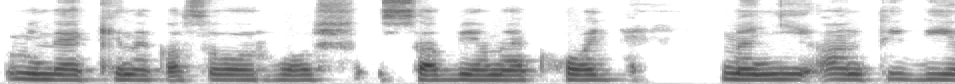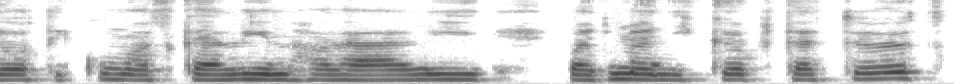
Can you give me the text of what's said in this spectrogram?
mindenkinek az orvos szabja meg, hogy mennyi antibiotikumot kell inhalálni, vagy mennyi köptetőt,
